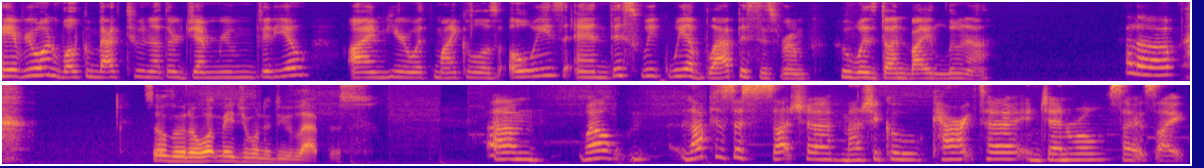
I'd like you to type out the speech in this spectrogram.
Hey everyone, welcome back to another Gem Room video. I'm here with Michael as always, and this week we have Lapis's room, who was done by Luna. Hello. So Luna, what made you want to do Lapis? Um, well, Lapis is such a magical character in general, so it's like,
